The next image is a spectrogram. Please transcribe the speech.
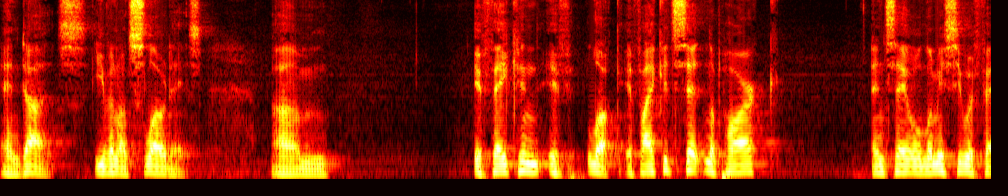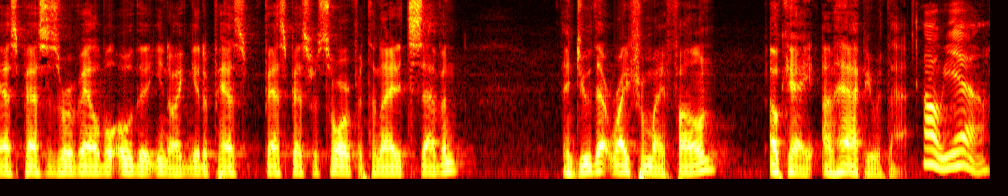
and does even on slow days. Um, if they can, if look, if I could sit in the park and say, well, let me see what fast passes are available. Oh, the, you know, I can get a pass, fast pass for Soarin' for tonight at seven, and do that right from my phone. Okay, I'm happy with that. Oh yeah.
